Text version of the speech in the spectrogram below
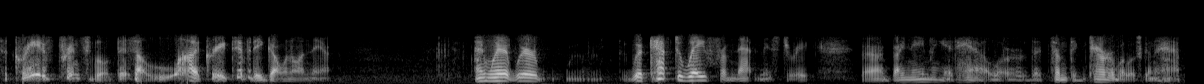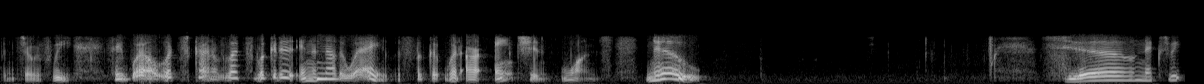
It's a creative principle. There's a lot of creativity going on there. And we're we're we're kept away from that mystery uh, by naming it hell or that something terrible is going to happen. So if we say, well, let's kind of let's look at it in another way. Let's look at what our ancient ones knew. So next week,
